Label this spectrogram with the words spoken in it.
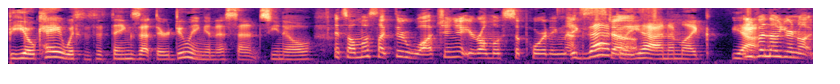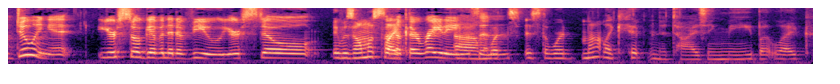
be okay with the things that they're doing in a sense, you know? it's almost like through watching it, you're almost supporting that Exactly. stuff. Yeah. And I'm like, yeah. Even though you're not doing it, you're still giving it a view. You're still it was almost like their ratings um, and what's is the word not like hypnotizing me but like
